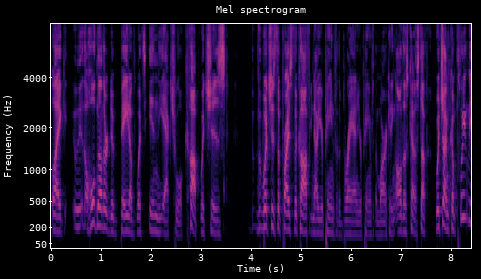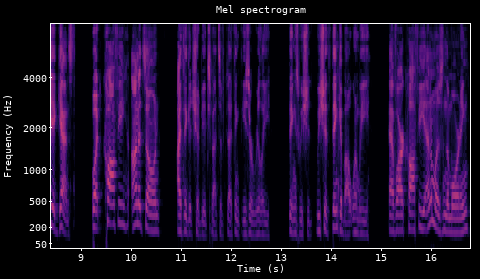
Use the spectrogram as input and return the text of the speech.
like the whole another debate of what's in the actual cup, which is which is the price of the coffee. Now you're paying for the brand, you're paying for the marketing, all those kind of stuff, which I'm completely against. But coffee on its own, I think it should be expensive because I think these are really things we should we should think about when we have our coffee enemas in the morning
